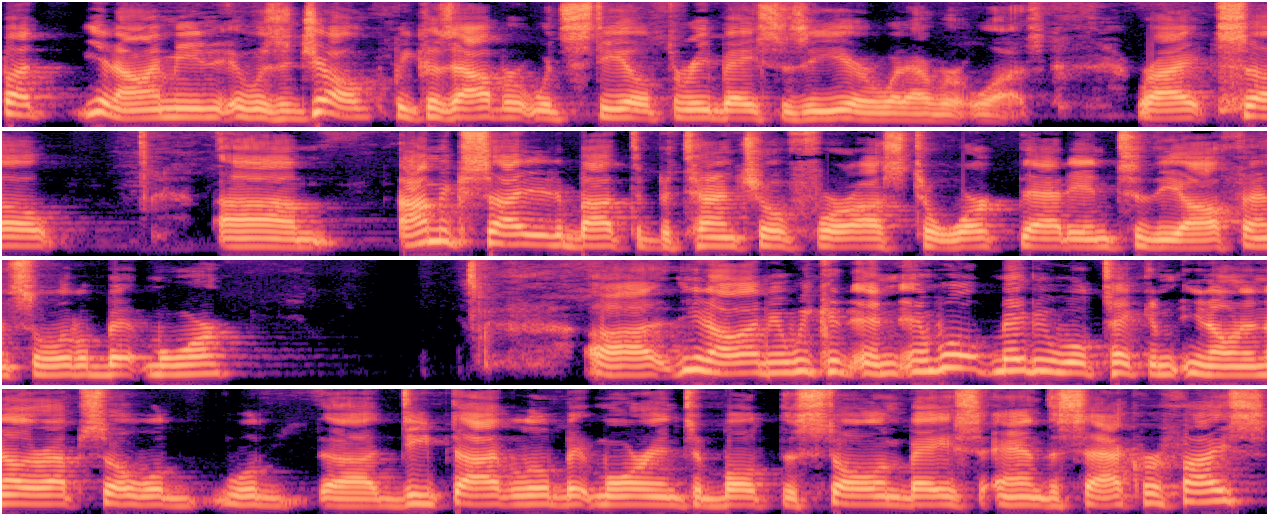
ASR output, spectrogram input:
But, you know, I mean, it was a joke because Albert would steal three bases a year, whatever it was, right? So um, I'm excited about the potential for us to work that into the offense a little bit more. Uh, you know, I mean, we could, and, and we'll maybe we'll take, you know, in another episode, we'll we'll uh, deep dive a little bit more into both the stolen base and the sacrifice,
